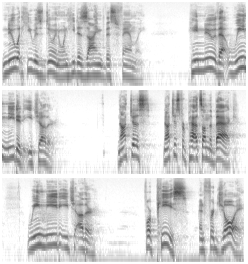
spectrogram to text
knew what He was doing when He designed this family. He knew that we needed each other. Not just, not just for pats on the back. We need each other for peace and for joy,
